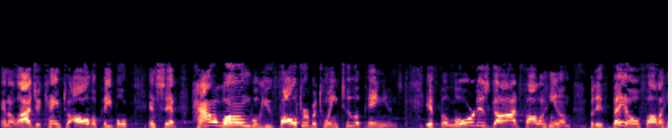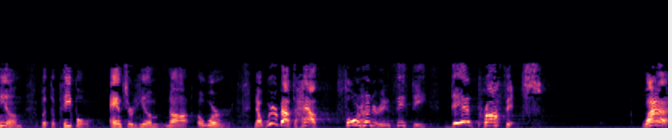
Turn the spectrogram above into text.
and Elijah came to all the people and said, How long will you falter between two opinions? If the Lord is God, follow him. But if Baal, follow him. But the people answered him not a word. Now we're about to have 450 dead prophets. Why?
